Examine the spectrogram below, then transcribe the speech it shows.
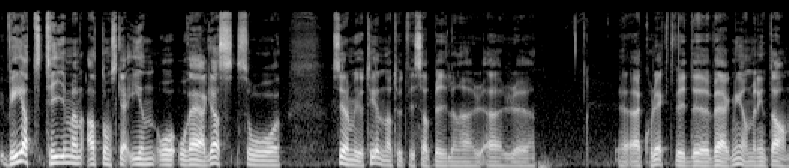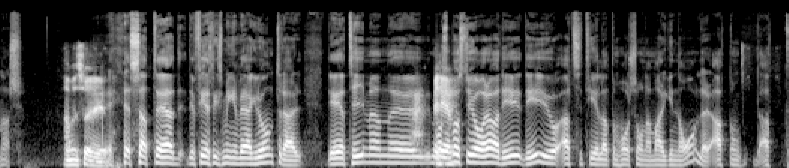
vet teamen att de ska in och, och vägas så ser de ju till naturligtvis att bilen är, är, eh, är korrekt vid eh, vägningen men inte annars. Ja men så är det Så att det finns liksom ingen väg runt det där. Det teamen måste, måste göra det är, det är ju att se till att de har sådana marginaler att de, att,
